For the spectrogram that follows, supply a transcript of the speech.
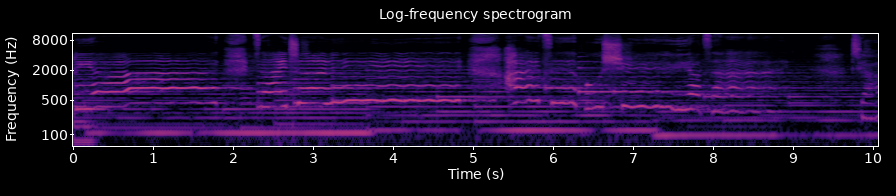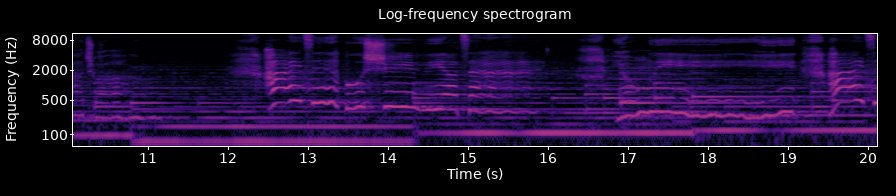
的爱在这里，孩子不需要再假装。孩子不需要再用力，孩子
